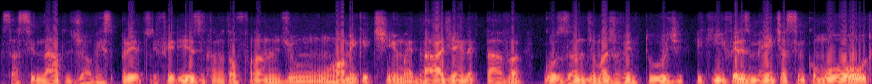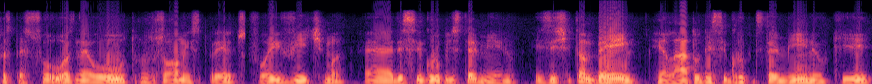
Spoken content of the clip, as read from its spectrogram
assassinato de jovens pretos e ferias. Então, nós estamos falando de um homem que tinha uma idade ainda que estava gozando de uma juventude e que, infelizmente, assim como outras pessoas, né, outros homens pretos, foi vítima é, desse grupo de extermínio. Existe também relato desse grupo de extermínio que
